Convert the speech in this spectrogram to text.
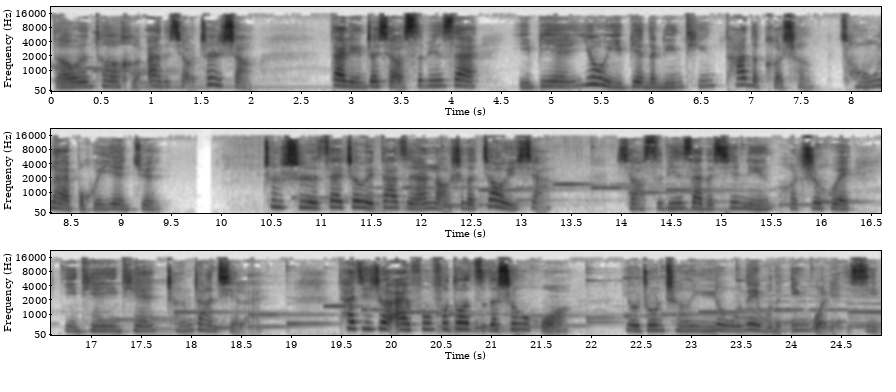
德温特河岸的小镇上，带领着小斯宾塞一遍又一遍地聆听他的课程，从来不会厌倦。正是在这位大自然老师的教育下，小斯宾塞的心灵和智慧一天一天成长起来。他既热爱丰富多姿的生活。又忠诚于事物内部的因果联系，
